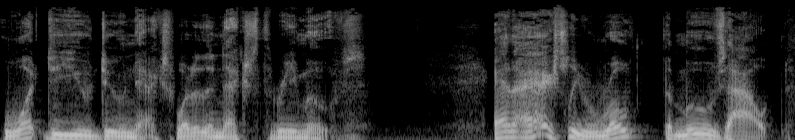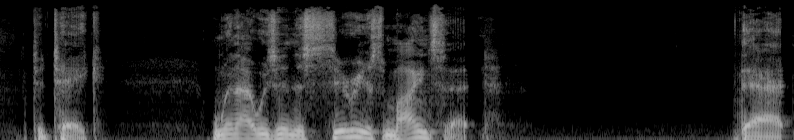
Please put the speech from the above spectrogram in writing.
what do you do next? What are the next three moves? And I actually wrote the moves out to take when I was in the serious mindset that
